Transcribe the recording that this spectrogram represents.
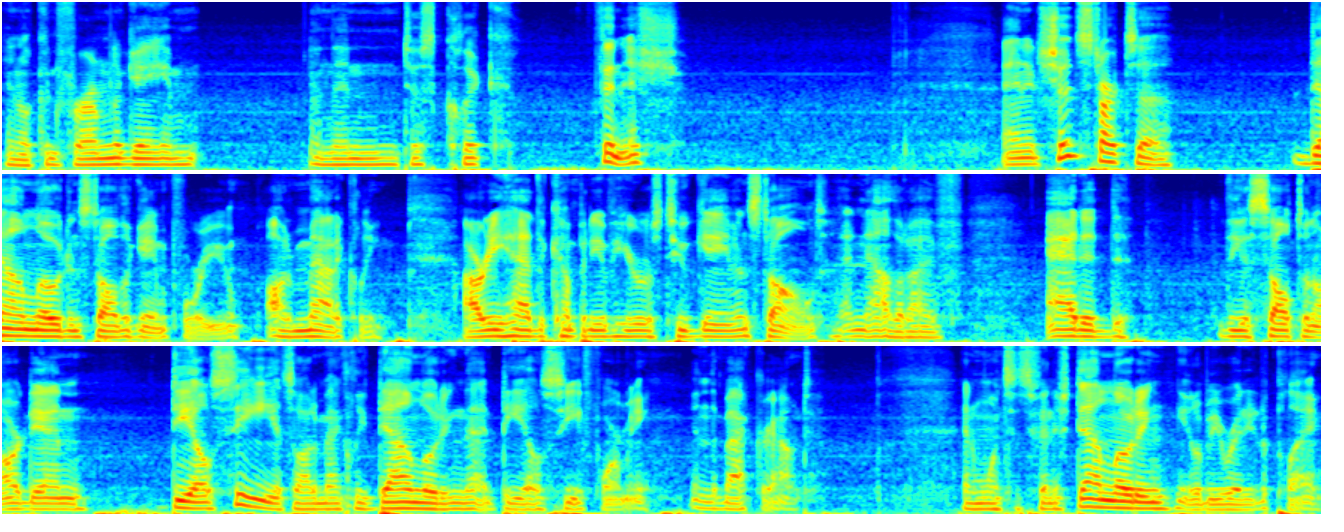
and it'll confirm the game, and then just click finish. And it should start to download install the game for you automatically. I already had the Company of Heroes 2 game installed, and now that I've added the Assault on Ardennes DLC, it's automatically downloading that DLC for me in the background. And once it's finished downloading, it'll be ready to play.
